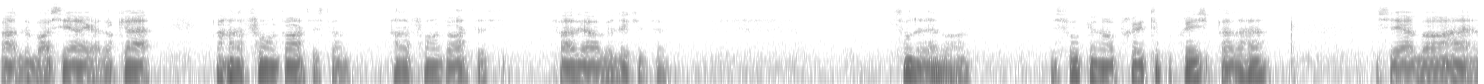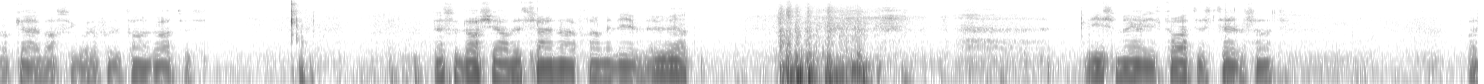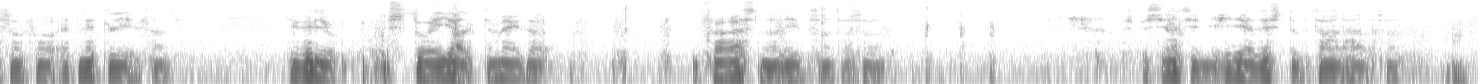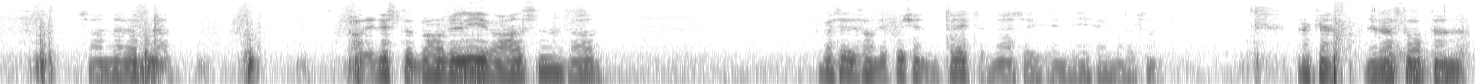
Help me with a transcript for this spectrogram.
ja, da bare sier jeg at dere kan heller få den gratis, da. Heller få den gratis. Ferdig arbeid, lykke til. Sånn er det bare. Hvis folk begynner å prute på prisen på dette her, så sier jeg bare hei, ok, vær så god, da får du ta den gratis. Det som da skjer litt seinere frem i livet, det er jo det at de som jeg har gitt gratis til, sant, og som får et nytt liv, sant, de vil jo stå i gjeld til meg da for resten av livet. sant, altså Spesielt siden ikke de har lyst til å betale heller. sånn. Så ender det opp med at har de lyst til å beholde livet og helsen, så Du kan si det sånn, de får ikke en dritt med seg inn i himmelen. Sant? Men ok, jeg løser opp denne.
